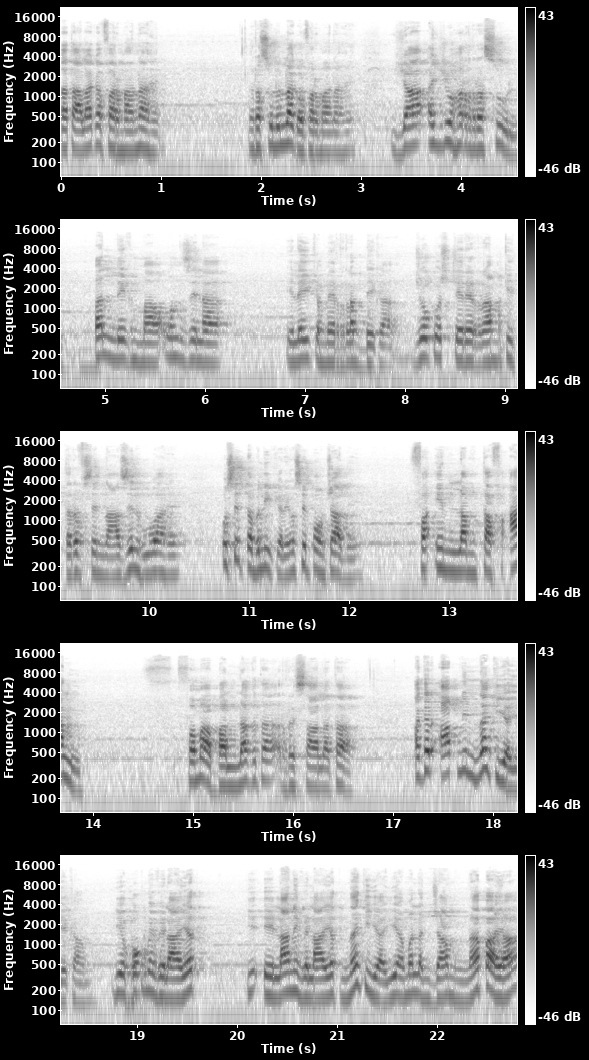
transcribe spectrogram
अल्लाह ताला का फरमाना है रसूलुल्लाह को फरमाना है या अय्युहर रसूल बल्लिग मा उनजिला इलैका मिर रब्बिका जो कुछ तेरे रब की तरफ़ से नाजिल हुआ है उसे तबलीग करें उसे पहुँचा दें। फ़ इन लम तफ़अल फमा बल्लगता रिसालता। अगर आपने न किया ये काम ये हुक्म विलायत ये ऐलान विलायत न किया ये अमल अंजाम न पाया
